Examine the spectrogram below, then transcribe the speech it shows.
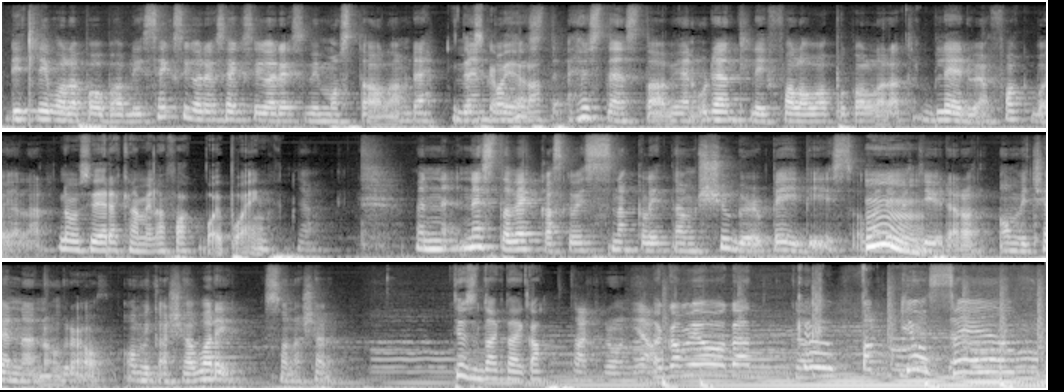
Ditt liv håller på att bara bli sexigare och sexigare så vi måste tala om det. Det ska Men på vi göra. höst, hösten tar vi en ordentlig follow-up och kollar att blev du en fuckboy eller? Nu måste vi räkna mina fuckboy-poäng. Ja. Men nästa vecka ska vi snacka lite om sugar babies och vad Mm. det betyder och om vi känner några och om vi kanske har varit såna själv. Tusen tack Taika. Tack Ronja. Och kom ihåg att go fuck yourself!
